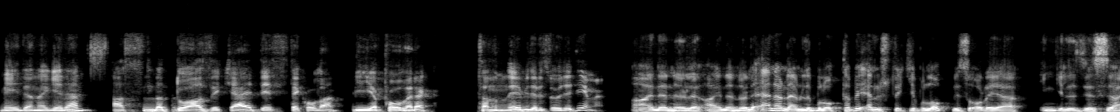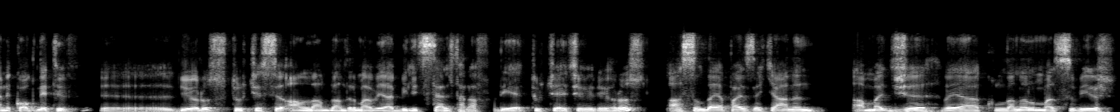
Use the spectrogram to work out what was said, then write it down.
meydana gelen aslında doğal zekaya destek olan bir yapı olarak tanımlayabiliriz öyle değil mi? Aynen öyle, aynen öyle. En önemli blok tabii en üstteki blok. Biz oraya İngilizcesi hani kognitif e, diyoruz. Türkçesi anlamlandırma veya bilişsel taraf diye Türkçe'ye çeviriyoruz. Aslında yapay zekanın amacı veya kullanılması bir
